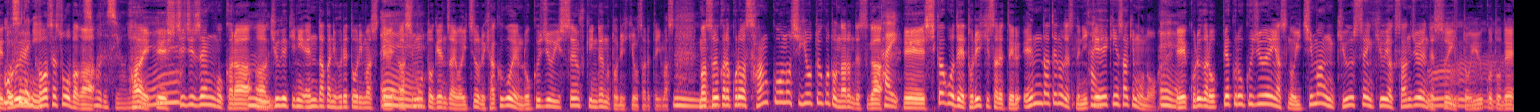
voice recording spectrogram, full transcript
えー、ドル円為替相場がそうですよね、はいえー、7時前後から、うん、急激に円高に触れておりまして、えー、足元現在は1ドル105円61銭付近での取引をされています。うん、まあそれからこれは参考の指標ということになるんですが、はい、えー、シカゴで取引されている円建てのですね日経平均先物、はい、え。ー、えー、これが660円安の1万9930円で推移ということで、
